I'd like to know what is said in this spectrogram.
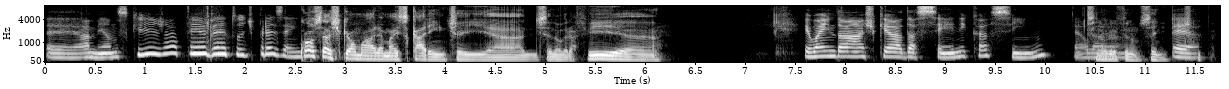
É, a menos que já tenha ganho tudo de presente. Qual você acha que é uma área mais carente aí? É a de cenografia? Eu ainda acho que é a da cênica, sim. Ela... Cenografia não, cênica, é, desculpa.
